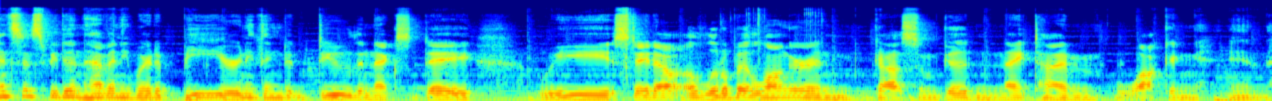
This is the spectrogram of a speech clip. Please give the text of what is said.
And since we didn't have anywhere to be or anything to do the next day, we stayed out a little bit longer and got some good nighttime walking in.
